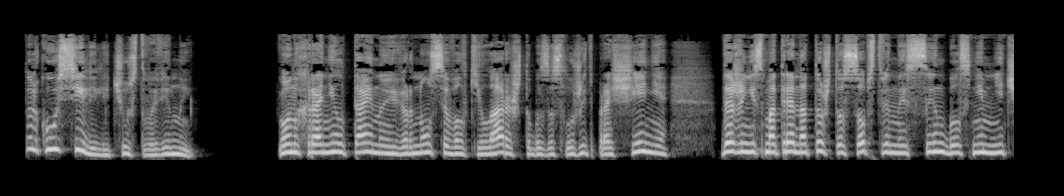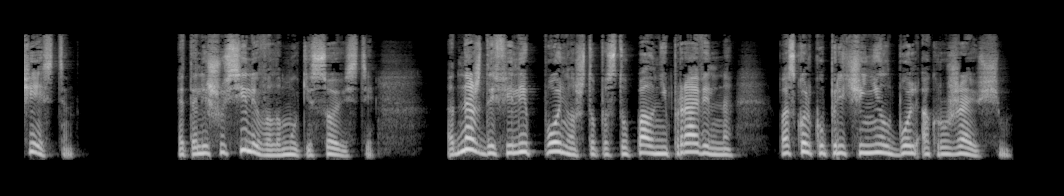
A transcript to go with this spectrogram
только усилили чувство вины. Он хранил тайну и вернулся в Алкилары, чтобы заслужить прощение, даже несмотря на то, что собственный сын был с ним нечестен. Это лишь усиливало муки совести — Однажды Филипп понял, что поступал неправильно, поскольку причинил боль окружающим.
